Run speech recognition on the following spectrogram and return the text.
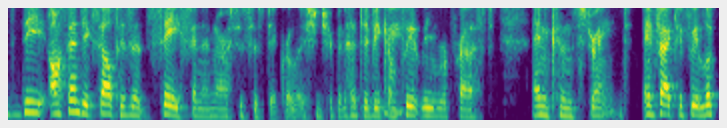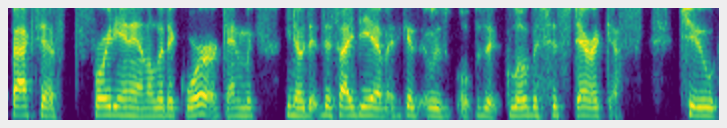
the authentic self isn't safe in a narcissistic relationship. It had to be completely right. repressed and constrained. In fact, if we look back to Freudian analytic work and we, you know, th- this idea of, I think it was, what was it, globus hystericus, to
